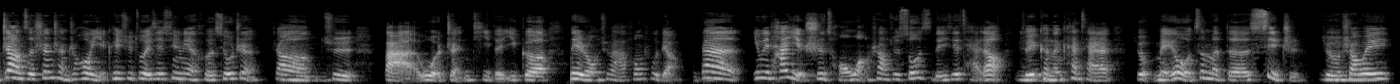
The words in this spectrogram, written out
这样子生成之后，也可以去做一些训练和修正，这样去把我整体的一个内容去把它丰富掉。但因为它也是从网上去搜集的一些材料，所以可能看起来就没有这么的细致，就稍微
